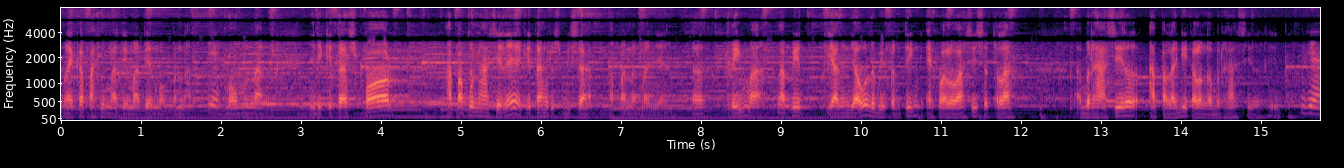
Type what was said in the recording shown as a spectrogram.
Mereka pasti mati-matian mau menang Iya. mau menang. Jadi kita sport apa pun hasilnya ya kita harus bisa apa namanya eh, terima. Tapi yang jauh lebih penting evaluasi setelah berhasil apalagi kalau nggak berhasil gitu. Iya,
